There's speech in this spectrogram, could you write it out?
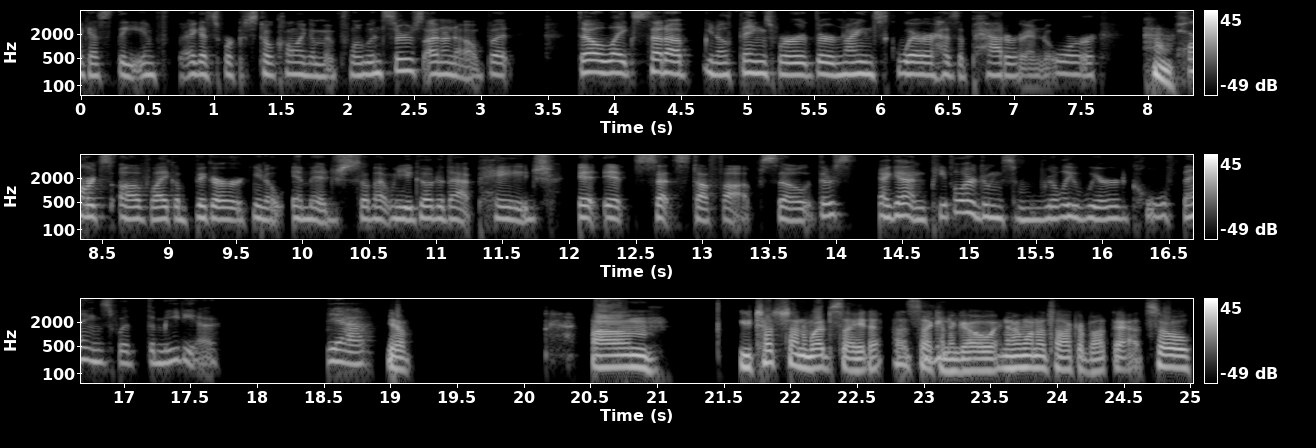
I guess the I guess we're still calling them influencers. I don't know, but they'll like set up, you know, things where their nine square has a pattern or hmm. parts of like a bigger you know image so that when you go to that page it it sets stuff up. So there's again people are doing some really weird cool things with the media. Yeah. Yep. Um you touched on website a 2nd mm-hmm. ago and i want to talk about that. So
